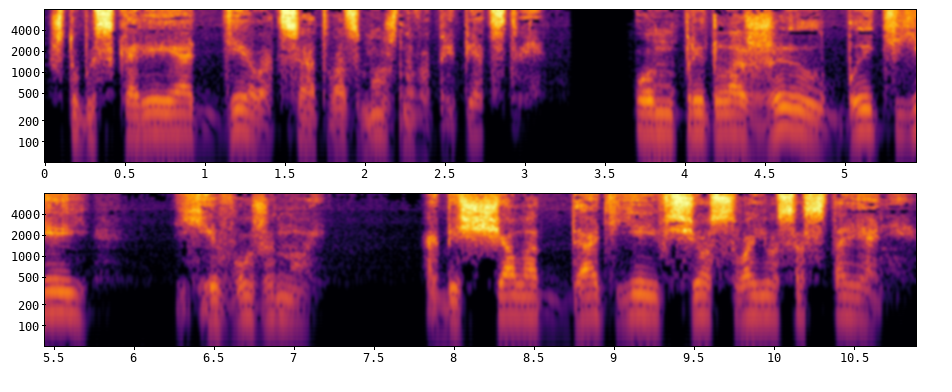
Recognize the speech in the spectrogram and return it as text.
чтобы скорее отделаться от возможного препятствия, он предложил быть ей его женой, обещал отдать ей все свое состояние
